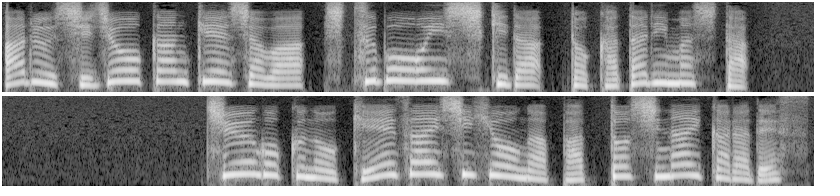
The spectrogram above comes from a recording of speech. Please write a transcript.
ある市場関係者は失望意識だと語りました。中国の経済指標がパッとしないからです。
